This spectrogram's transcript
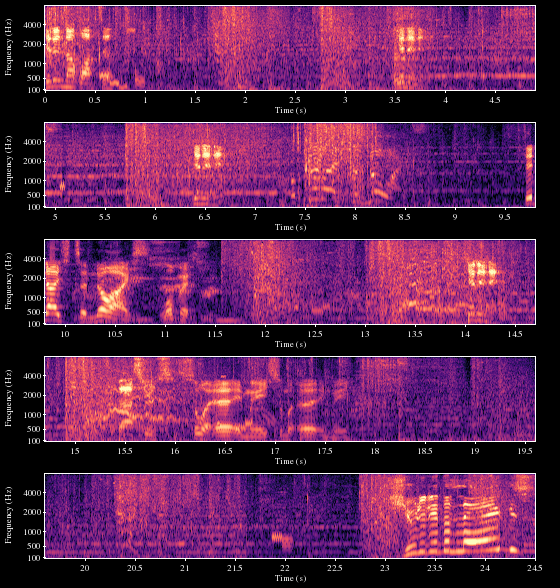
Get in that water. Get in it. Get in it. Thin ice to no ice. Thin ice to no ice. Love it. Get in it. Bastards. Something hurting me. Something hurting me. Shoot it in the legs.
